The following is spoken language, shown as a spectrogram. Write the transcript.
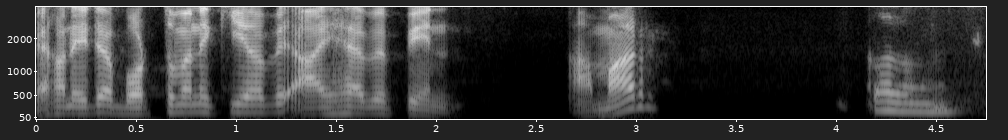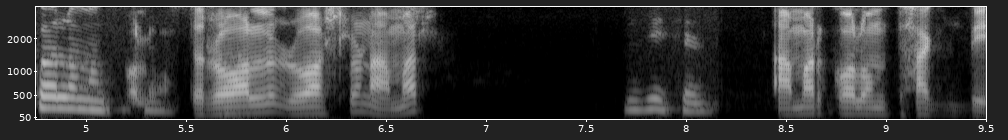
এখন এটা বর্তমানে কি হবে? আই হ্যাভ এ পেন আমার কলম আছে। কলম আছে কলম তো র র আসলো না আমার? জি স্যার আমার কলম থাকবে।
